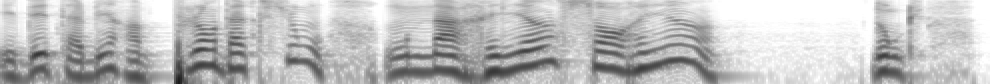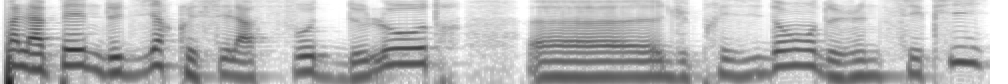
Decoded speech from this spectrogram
et d'établir un plan d'action. On n'a rien sans rien. Donc, pas la peine de dire que c'est la faute de l'autre, euh, du président, de je ne sais qui.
